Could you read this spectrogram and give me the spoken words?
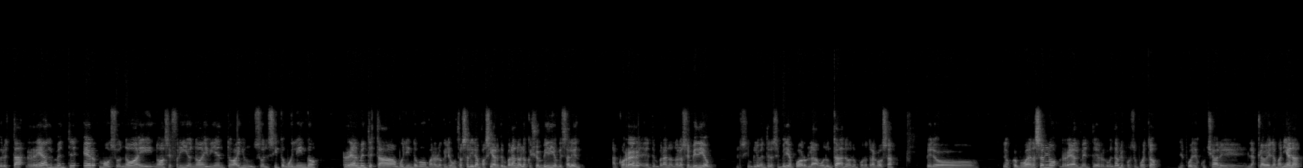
pero está realmente hermoso. No hay, no hace frío, no hay viento, hay un solcito muy lindo. Realmente está muy lindo como para los que les gusta salir a pasear temprano, los que yo envidio que salen a correr eh, temprano, no los envidio, simplemente los envidio por la voluntad, ¿no? No por otra cosa, pero los que puedan hacerlo, realmente recomendable, por supuesto, después de escuchar eh, las claves de la mañana,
